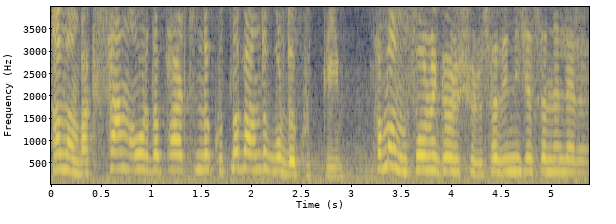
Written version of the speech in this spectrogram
Tamam bak sen orada partinde kutla ben de burada kutlayayım. Tamam mı? Sonra görüşürüz. Hadi nice senelere.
